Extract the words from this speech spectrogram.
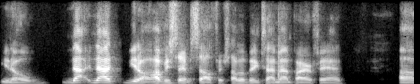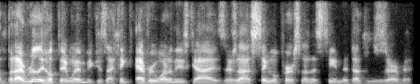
You know, not not you know obviously I'm selfish. I'm a big time Empire fan, um, but I really hope they win because I think every one of these guys, there's not a single person on this team that doesn't deserve it.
